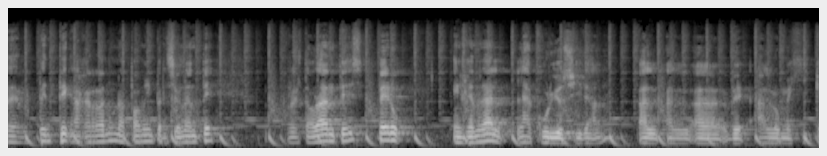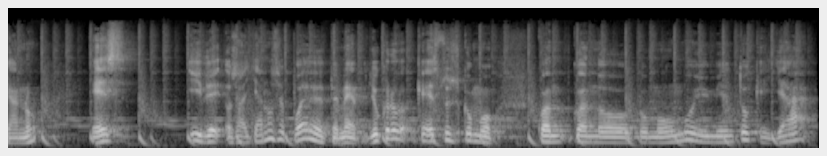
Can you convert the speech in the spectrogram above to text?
de repente agarrando una fama impresionante restaurantes, pero en general, la curiosidad al, al, a, de, a, lo mexicano es. Y de, o sea, ya no se puede detener. Yo creo que esto es como cuando, cuando como un movimiento que ya,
